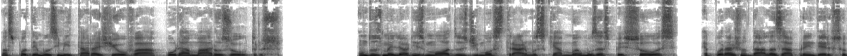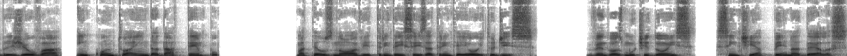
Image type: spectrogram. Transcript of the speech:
nós podemos imitar a Jeová por amar os outros. Um dos melhores modos de mostrarmos que amamos as pessoas é por ajudá-las a aprender sobre Jeová enquanto ainda dá tempo. Mateus 9, 36 a 38 diz: Vendo as multidões, sentia pena delas,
